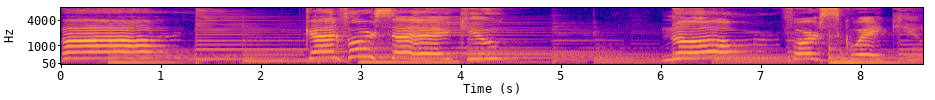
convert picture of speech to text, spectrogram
I can't forsake you, nor forsquake you.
